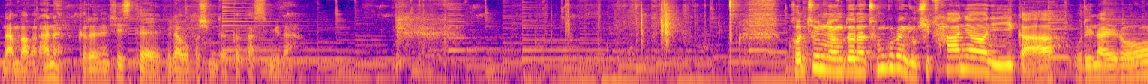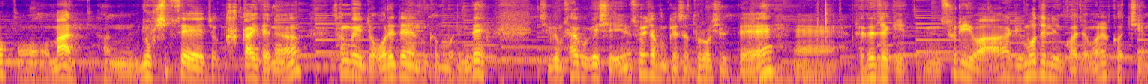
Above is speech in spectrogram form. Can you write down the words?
난방을 하는 그런 시스템이라고 보시면 될 것 같습니다. 건축 용도는 1964년이니까 우리 나이로 어, 만한 60세 좀 가까이 되는 상당히 좀 오래된 건물인데 지금 살고 계신 소유자분께서 들어오실 때 에, 대대적인 음, 수리와 리모델링 과정을 거친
